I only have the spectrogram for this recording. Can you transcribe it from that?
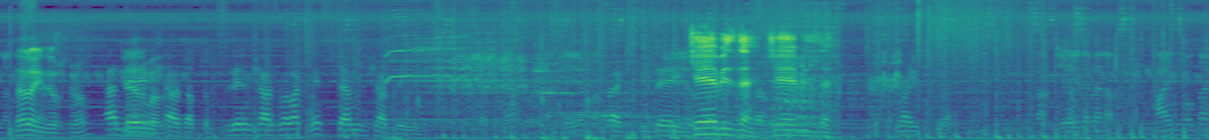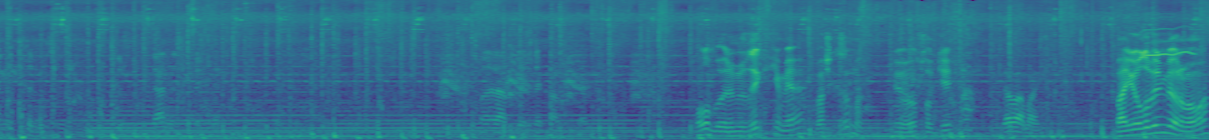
Bunlar Nereye gidiyoruz şu an? Ben Gidelim D'ye hadi. işaret attım. Siz benim işaretime bakmayın. Siz kendiniz işaretleyin. gidin. Biz D'ye gidiyoruz. C bizde. C bizde. Bunlar gitsinler. Tamam C'ye de ben attım. Aynı yoldan git kırmızı. Dur. Ben de bekle. Soner abi geride kaldı. Oğlum önümüzdeki kim ya? Başkası mı? Yok Soki. Devam Ay. Ben yolu bilmiyorum ama.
